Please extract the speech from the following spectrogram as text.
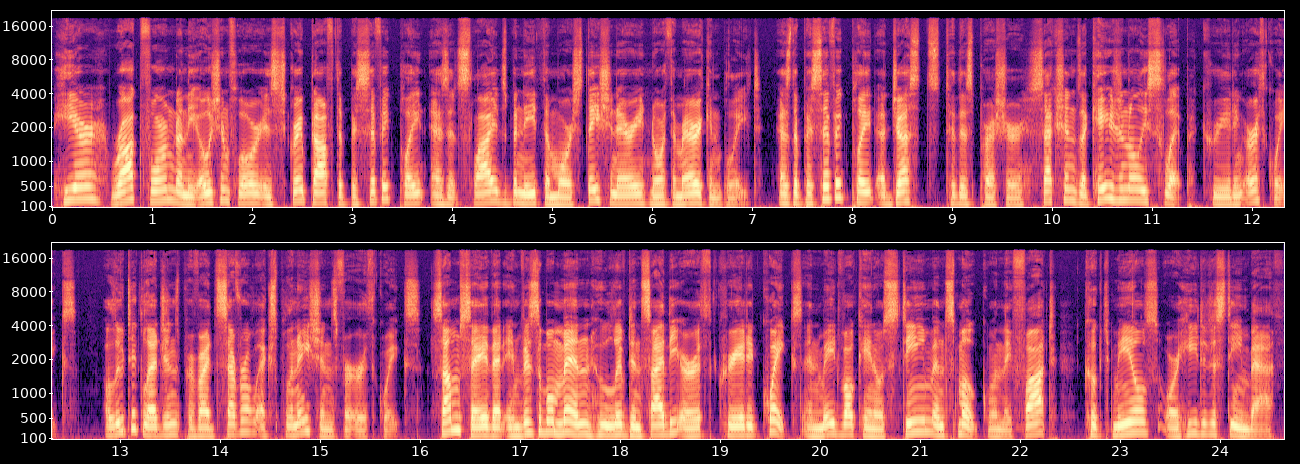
Here, rock formed on the ocean floor is scraped off the Pacific plate as it slides beneath the more stationary North American plate. As the Pacific plate adjusts to this pressure, sections occasionally slip, creating earthquakes. Alutiiq legends provide several explanations for earthquakes. Some say that invisible men who lived inside the earth created quakes and made volcanoes steam and smoke when they fought, cooked meals, or heated a steam bath.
